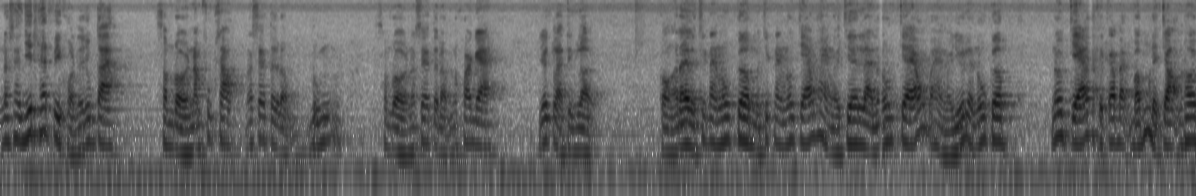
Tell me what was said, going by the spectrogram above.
nó sẽ giết hết vi khuẩn cho chúng ta. Xong rồi 5 phút sau nó sẽ tự động đúng xong rồi nó sẽ tự động nó khóa ga. Rất là tiện lợi. Còn ở đây là chức năng nấu cơm và chức năng nấu cháo hàng ở trên là nấu cháo và hàng ở dưới là nấu cơm nấu cháo thì các bạn bấm để chọn thôi.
